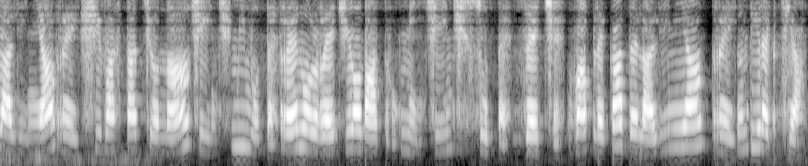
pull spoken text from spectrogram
la linia 3 și va staționa 5 minute. Trenul Regio 4510 va pleca de la linia 3 în direcția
